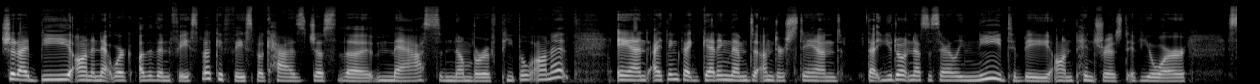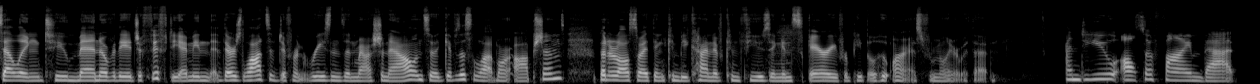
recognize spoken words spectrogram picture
Should I be on a network other than Facebook if Facebook has just the mass number of people on it? And I think that getting them to understand that you don't necessarily need to be on Pinterest if you're selling to men over the age of 50. I mean, there's lots of different reasons and rationale, and so it gives us a lot more options, but it also, I think, can be kind of confusing and scary for people who aren't as familiar with it. And do you also find that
